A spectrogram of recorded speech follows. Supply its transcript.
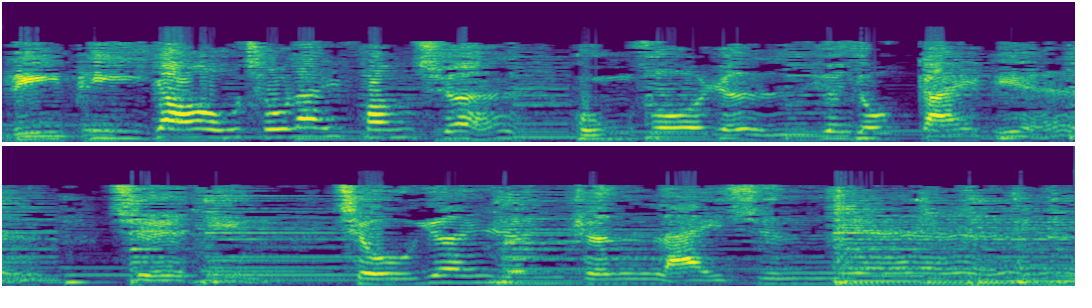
里皮要求来放权，工作人员有改变，确定。球员人春来训练。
